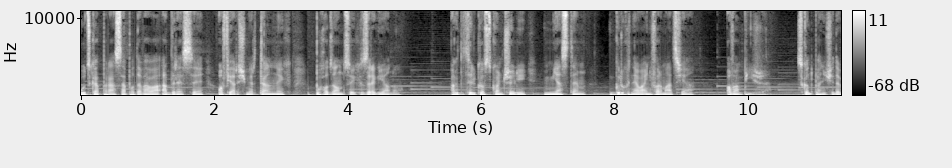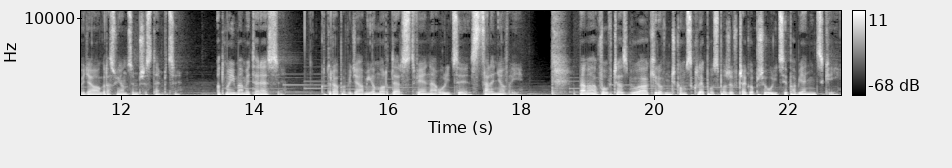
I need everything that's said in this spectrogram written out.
Łódzka prasa podawała adresy ofiar śmiertelnych pochodzących z regionu. A gdy tylko skończyli, miastem gruchnęła informacja o wampirze. Skąd pani się dowiedziała o grasującym przestępcy? Od mojej mamy Teresy, która opowiedziała mi o morderstwie na ulicy Scaleniowej. Mama wówczas była kierowniczką sklepu spożywczego przy ulicy Pabianickiej.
